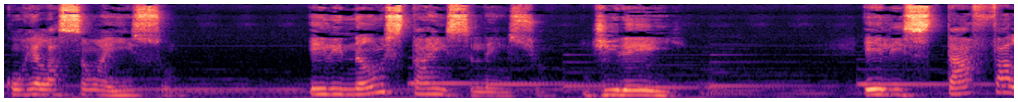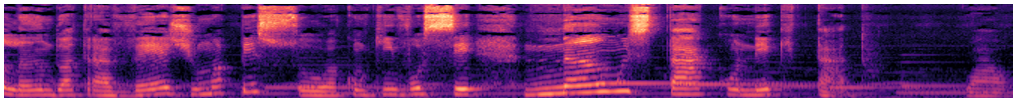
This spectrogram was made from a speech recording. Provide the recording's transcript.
com relação a isso. Ele não está em silêncio. Direi. Ele está falando através de uma pessoa com quem você não está conectado. Uau!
